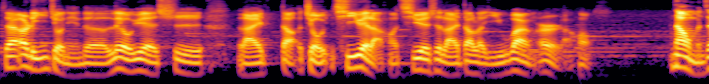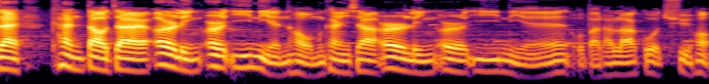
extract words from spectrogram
在二零一九年的六月是来到九七月了哈，七月是来到了一万二了哈。那我们在看到在二零二一年哈，我们看一下二零二一年，我把它拉过去哈。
